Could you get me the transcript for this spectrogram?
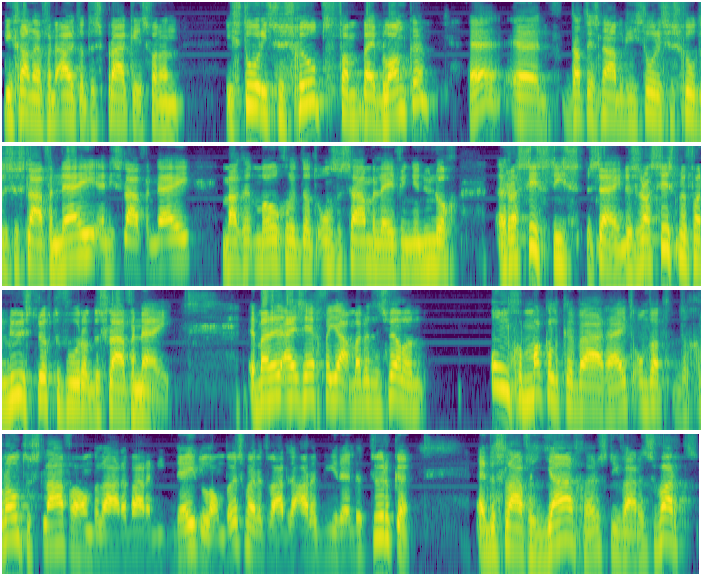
die gaan ervan uit dat er sprake is van een historische schuld van, bij blanken. Uh, dat is namelijk de historische schuld is de slavernij. En die slavernij maakt het mogelijk dat onze samenlevingen nu nog racistisch zijn. Dus racisme van nu is terug te voeren op de slavernij. Maar hij zegt van ja, maar dat is wel een ongemakkelijke waarheid, omdat de grote slavenhandelaren waren niet Nederlanders, maar het waren de Arabieren en de Turken. En de slavenjagers, die waren zwart.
